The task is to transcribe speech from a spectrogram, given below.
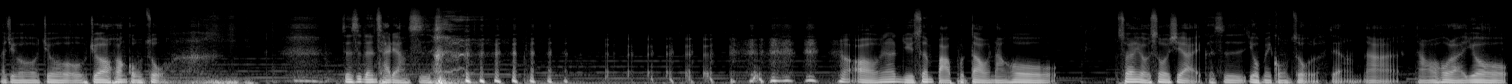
那就就就要换工作，真是人财两失。哦，那女生拔不到，然后虽然有瘦下来，可是又没工作了，这样那然后后来又。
